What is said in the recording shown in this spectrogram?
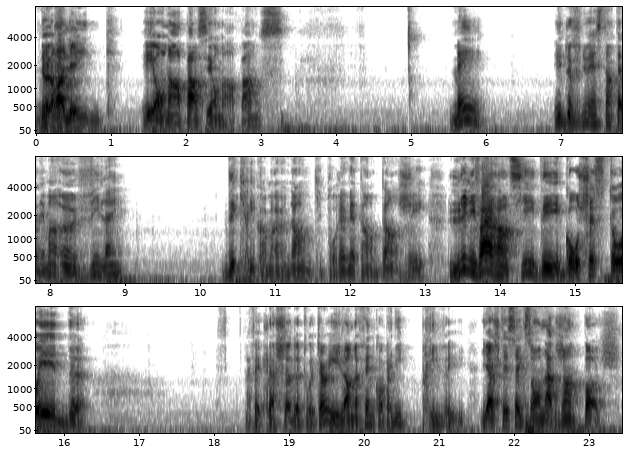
Neuralink, et on en passe et on en passe, mais est devenu instantanément un vilain, décrit comme un homme qui pourrait mettre en danger l'univers entier des gauchistoïdes. Avec l'achat de Twitter, il en a fait une compagnie privée. Il a acheté ça avec son argent de poche.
